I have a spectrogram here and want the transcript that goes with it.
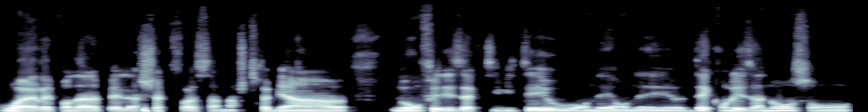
Ouais, répondent à l'appel. À chaque fois, ça marche très bien. Nous, on fait des activités où on est, on est, dès qu'on les annonce, on,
